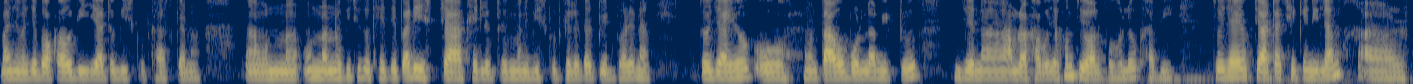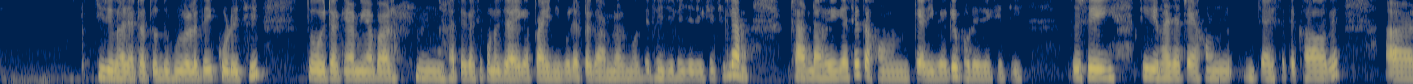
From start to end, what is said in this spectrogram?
মাঝে মাঝে বকাও দিই যে, এত বিস্কুট খাস কেন? অন্য, অন্যান্য কিছু তো খেতে পারিস। চা খেলে তো মানে বিস্কুট খেলে তার পেট ভরে না। তো যাই হোক, ও, তাও বললাম একটু যে, না, আমরা খাব যখন, তুই অল্প হলেও খাবি। তো যাই হোক, চাটা ছেঁকে নিলাম। আর চিড়ে ভাজাটা তো দুপুরবেলাতেই করেছি। তো ওইটাকে আমি আবার হাতের কাছে কোনো জায়গা পাইনি বলে একটা গামলার মধ্যে ভেজে ভেজে রেখেছিলাম। ঠান্ডা হয়ে গেছে, তখন ক্যারি ব্যাগে ভরে রেখেছি। তো সেই চিড়ে ভাজাটা এখন চায়ের সাথে খাওয়া হবে। আর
